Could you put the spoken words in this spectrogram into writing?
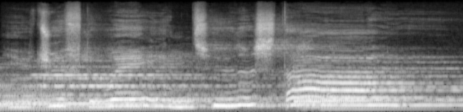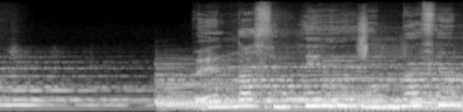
You drift away into the stars where nothing is and nothing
